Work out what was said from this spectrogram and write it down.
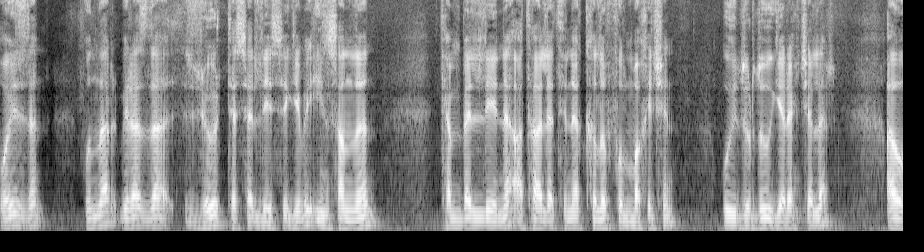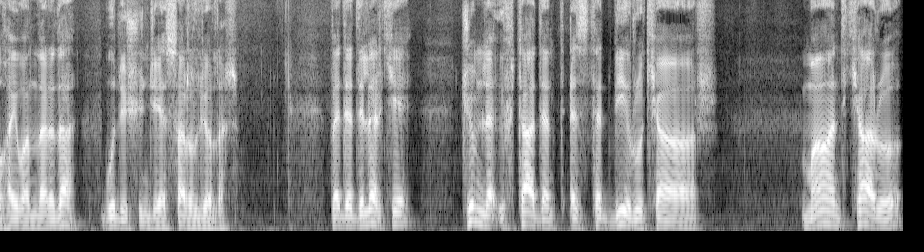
O yüzden bunlar biraz da zühür tesellisi gibi insanlığın tembelliğine, ataletine kılıf bulmak için uydurduğu gerekçeler. Av hayvanları da bu düşünceye sarılıyorlar. Ve dediler ki cümle üftadent ez tedbiru kâr. Mant kâru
